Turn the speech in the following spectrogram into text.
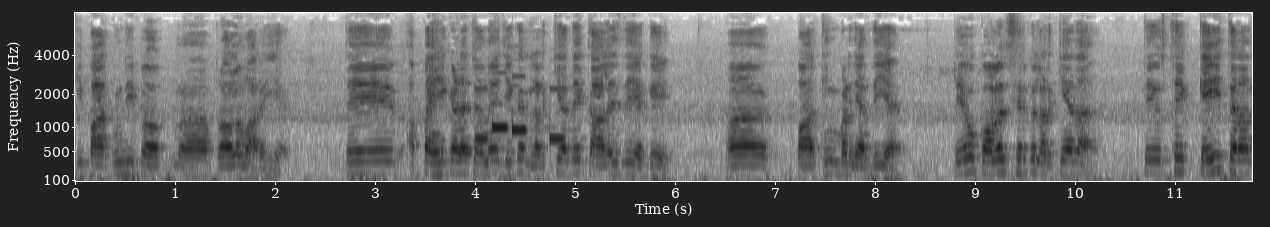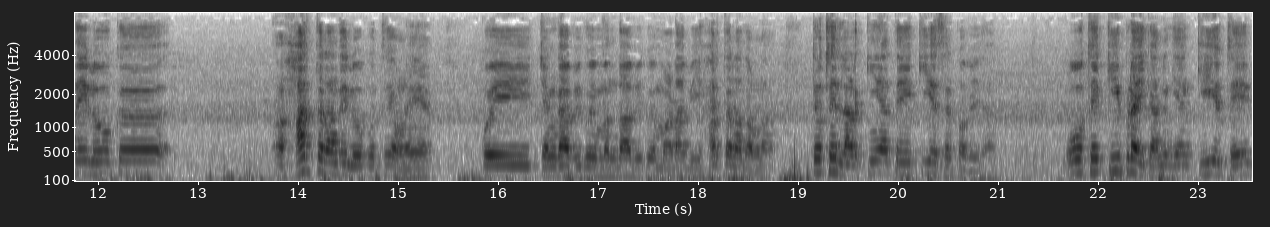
ਕਿ ਪਾਰਕਿੰਗ ਦੀ ਪ੍ਰੋਬਲਮ ਆ ਰਹੀ ਹੈ। ਤੇ ਆਪਾਂ ਇਹ ਕਹਿਣਾ ਚਾਹੁੰਦੇ ਹਾਂ, ਜੇਕਰ ਲੜਕੀਆਂ ਦੇ ਕਾਲਜ ਦੇ ਅੱਗੇ ਪਾਰਕਿੰਗ ਬਣ ਜਾਂਦੀ ਹੈ। ਤੇ ਉਹ ਕਾਲਜ ਸਿਰਫ ਲੜਕੀਆਂ ਦਾ। ਹੈ ਤੇ ਉੱਥੇ ਕਈ ਤਰ੍ਹਾਂ ਦੇ ਲੋਕ ਹਰ ਤਰ੍ਹਾਂ ਦੇ ਲੋਕ ਉੱਥੇ ਆਉਣੇ ਆ। ਕੋਈ ਚੰਗਾ ਵੀ, ਕੋਈ ਮੰਦਾ ਵੀ, ਕੋਈ ਮਾੜਾ ਵੀ, ਹਰ ਤਰ੍ਹਾਂ ਦਾ ਆਉਣਾ। ਤੇ ਉੱਥੇ ਲੜਕੀਆਂ ਤੇ ਕੀ ਅਸਰ ਪਵੇਗਾ? ਉਹ ਉੱਥੇ ਕੀ ਪੜ੍ਹਾਈ ਕਰਨਗੀਆਂ? ਕੀ ਉੱਥੇ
